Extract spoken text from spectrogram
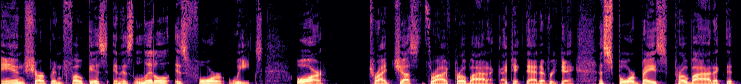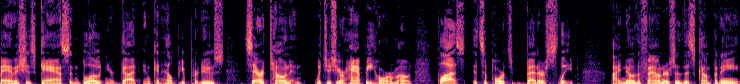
and sharpen focus in as little as four weeks. Or Try Just Thrive Probiotic. I take that every day. A spore based probiotic that banishes gas and bloat in your gut and can help you produce serotonin, which is your happy hormone. Plus, it supports better sleep. I know the founders of this company.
